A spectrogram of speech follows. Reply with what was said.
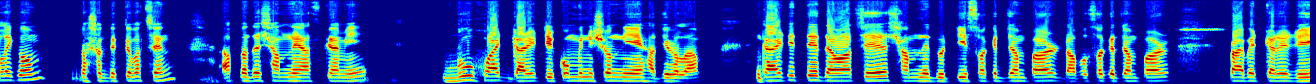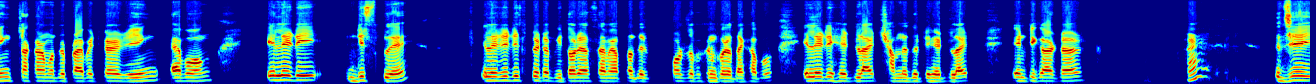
আলাইকুম। দর্শক দেখতে পাচ্ছেন, আপনাদের সামনে আজকে আমি ব্লু হোয়াইট গাড়িটির কম্বিনেশন নিয়ে হাজির হলাম। গাড়িটিতে দেওয়া আছে সামনে দুটি socket jumper double socket jumper private কারের রিং চাকার মধ্যে প্রাইভেট কারের রিং এবং এলইডি ডিসপ্লে এলইডি ডিসপ্লেটা ভিতরে আছে, আমি আপনাদের পর্যবেক্ষণ করে দেখাবো। এলইডি হেডলাইট সামনে দুটি হেডলাইট ইন্ডিকেটর হ্যাঁ? যেই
